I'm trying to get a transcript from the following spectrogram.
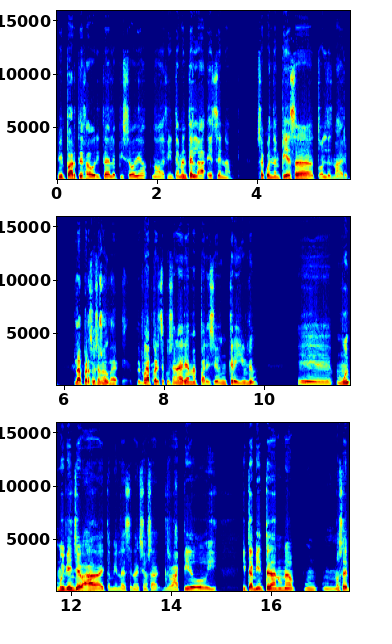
Mi parte favorita del episodio, no, definitivamente la escena. O sea, cuando empieza todo el desmadre. La persecución aérea. La persecución aérea me pareció increíble. Eh, muy, muy bien llevada y también la escena de acción, o sea, rápido y, y también te dan una, no sé,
